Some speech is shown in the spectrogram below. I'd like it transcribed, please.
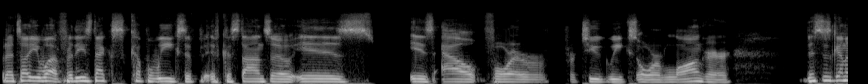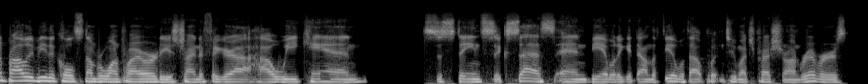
But I tell you what, for these next couple weeks, if if Castonzo is is out for for two weeks or longer, this is going to probably be the Colts' number one priority is trying to figure out how we can sustain success and be able to get down the field without putting too much pressure on Rivers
